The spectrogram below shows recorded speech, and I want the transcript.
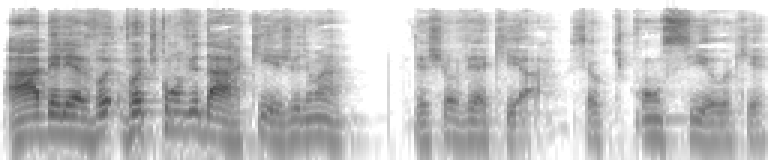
Ah, beleza. Vou, vou te convidar aqui, Judimar. Deixa eu ver aqui, ó, se eu te consigo aqui.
